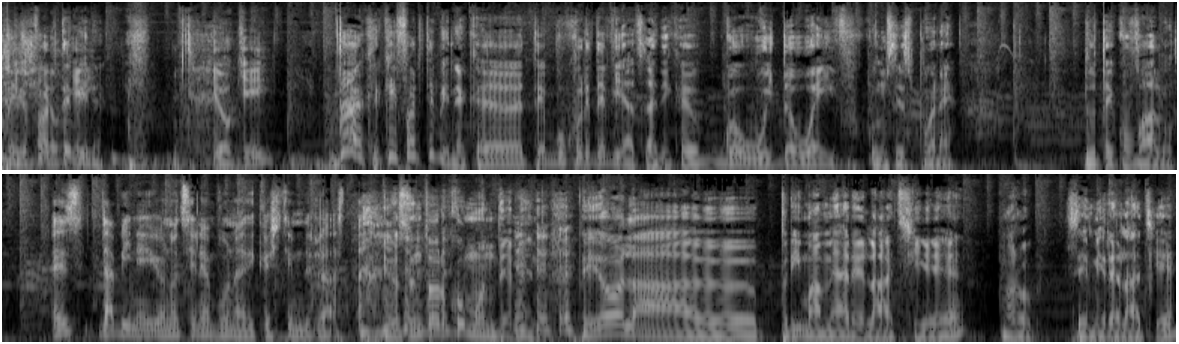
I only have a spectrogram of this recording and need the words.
Păi e și foarte ok? bine. E ok? Da, cred că e foarte bine, că te bucuri de viață, adică go with the wave, cum se spune. Du-te cu valul. Vezi? Da, bine, eu nu ține bună, adică știm deja asta. Eu sunt oricum un dement. Pe eu la uh, prima mea relație, mă rog, semi-relație,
